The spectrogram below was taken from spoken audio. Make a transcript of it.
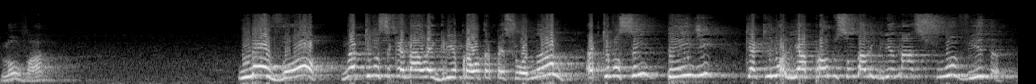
Louvar. Louvor não é porque você quer dar alegria para outra pessoa, não, é porque você entende que aquilo ali é a produção da alegria na sua vida.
